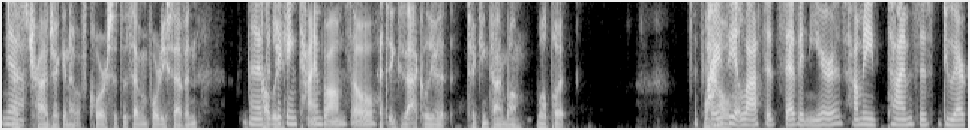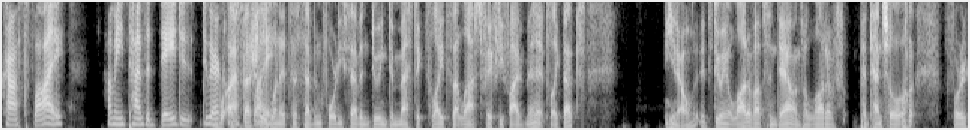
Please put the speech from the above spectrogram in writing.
Yeah, That's tragic. And of course, it's a 747. And it's probably- a ticking time bomb, so That's exactly it. Ticking time bomb. Well put. It's Wow. crazy. It lasted seven years. How many times does do aircrafts fly? How many times a day do do Well, aircrafts especially fly? when it's a 747 doing domestic flights that last 55 minutes like that's you know it's doing a lot of ups and downs a lot of potential for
